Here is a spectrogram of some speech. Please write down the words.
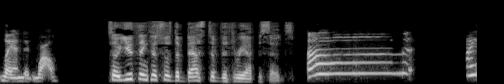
landed well. So you think this was the best of the three episodes? Um, I,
